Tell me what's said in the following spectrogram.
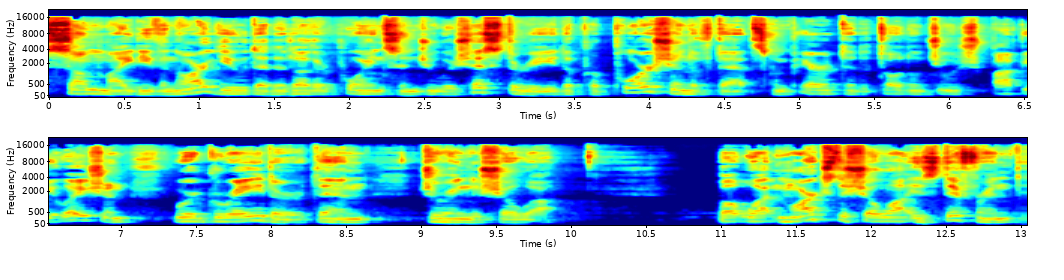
some might even argue that at other points in Jewish history, the proportion of deaths compared to the total Jewish population were greater than during the Shoah. But what marks the Shoah is different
